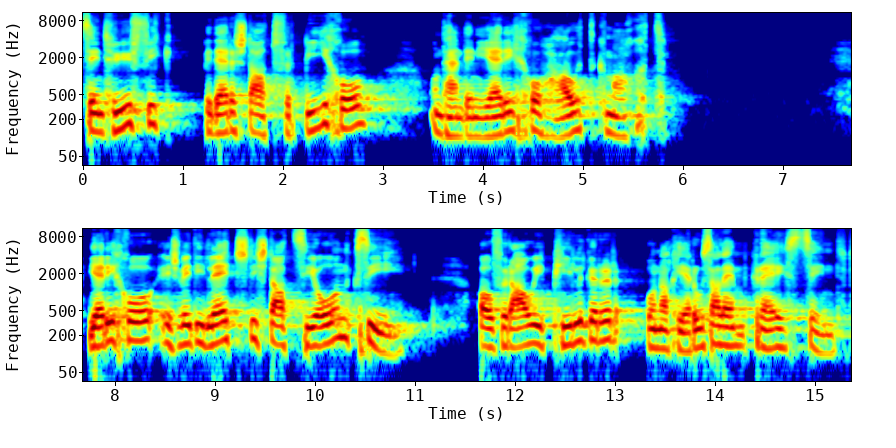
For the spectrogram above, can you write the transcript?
sind häufig bei dieser Stadt vorbeigekommen und haben in Jericho Halt gemacht. Jericho ist wie die letzte Station auch für alle Pilgerer, die nach Jerusalem gereist sind.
